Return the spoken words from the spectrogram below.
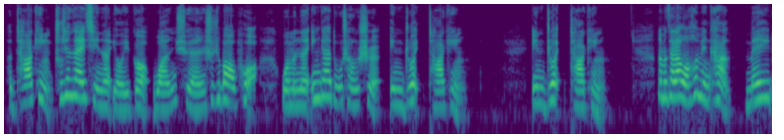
和 talking 出现在一起呢，有一个完全失去爆破，我们呢应该读成是 enjoy talking，enjoy talking。那么再来往后面看，made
